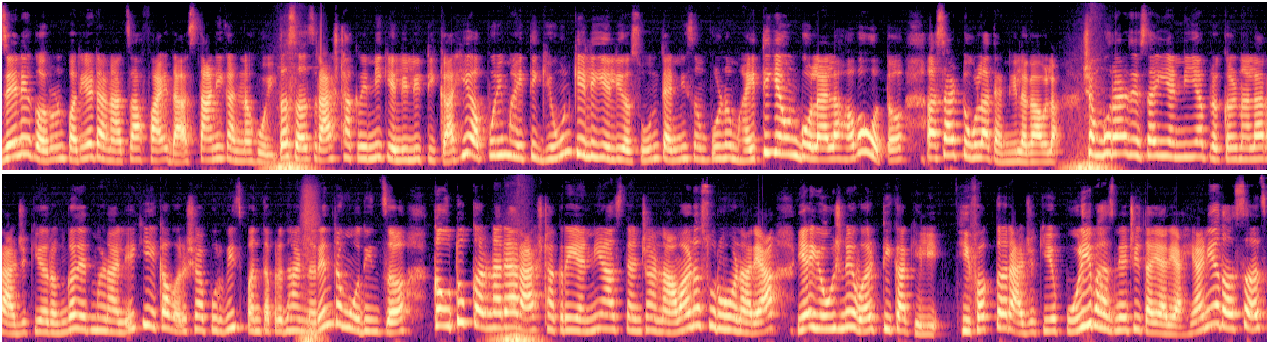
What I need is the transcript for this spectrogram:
जेणेकरून पर्यटनाचा फायदा स्थानिकांना होईल. तसंच राज ठाकरेंनी केलेली टीका ही अपुरी माहिती घेऊन केली गेली असून त्यांनी संपूर्ण माहिती घेऊन बोलायला हवं होतं असा टोला त्यांनी लगावला. शंभूराज देसाई यांनी या प्रकरणाला राजकीय रंग देत म्हणाले की एका वर्षापूर्वीच पंतप्रधान नरेंद्र मोदींचं कौतुक करणाऱ्या राज ठाकरे यांनी आज त्यांच्या नावानं सुरू होणाऱ्या या योजनेवर टीका केली. ही फक्त राजकीय पोळी भाजण्याची तयारी आहे. आणि तसंच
